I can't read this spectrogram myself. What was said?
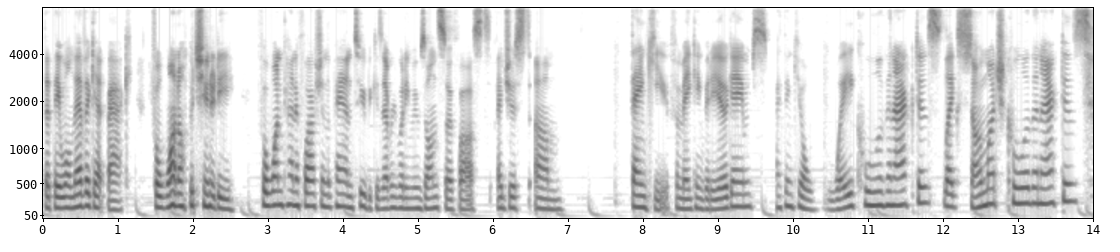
that they will never get back for one opportunity for one kind of flash in the pan too because everybody moves on so fast. I just um thank you for making video games i think you're way cooler than actors like so much cooler than actors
